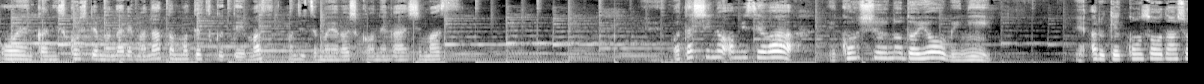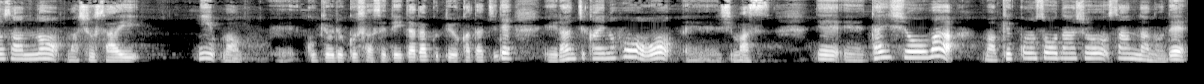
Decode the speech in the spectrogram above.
応援歌に少しでもなればなと思って作っています。本日もよろしくお願いします。私のお店は今週の土曜日にある結婚相談所さんの主催に、ま、ご協力させていただくという形で、ランチ会の方をします。で、え対象は、まあ、結婚相談所さんなので、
